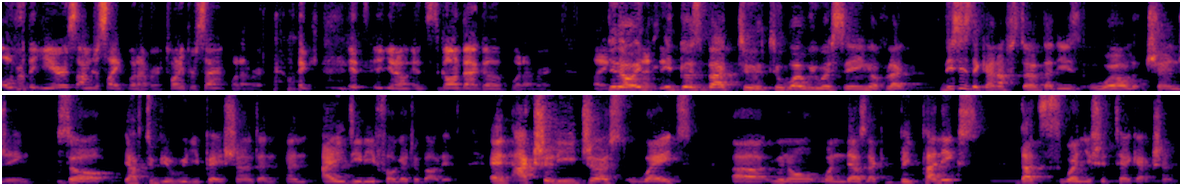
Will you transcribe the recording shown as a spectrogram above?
over the years, I'm just like whatever, twenty percent, whatever. like it's it, you know it's gone back up, whatever. Like you know, it, think- it goes back to to what we were saying of like this is the kind of stuff that is world changing. Mm-hmm. So you have to be really patient and and ideally forget about it and actually just wait. Uh, you know, when there's like big panics, that's when you should take action.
